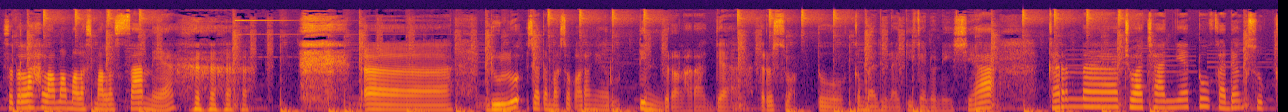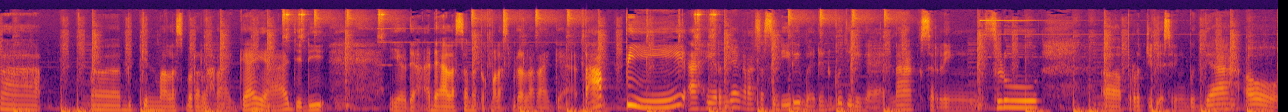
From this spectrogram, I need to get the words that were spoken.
setelah lama males-malesan ya, uh, dulu saya termasuk orang yang rutin berolahraga. Terus waktu kembali lagi ke Indonesia karena cuacanya tuh kadang suka uh, bikin malas berolahraga ya. Jadi ya udah ada alasan untuk malas berolahraga. Tapi akhirnya ngerasa sendiri badanku jadi nggak enak sering flu uh, perut juga sering begah. Oh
